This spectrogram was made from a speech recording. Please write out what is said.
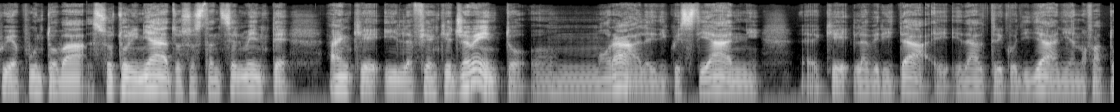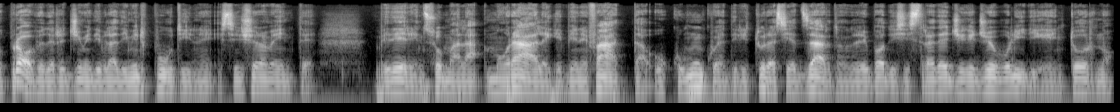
qui appunto va sottolineato sostanzialmente anche il fiancheggiamento eh, morale di questi anni eh, che la verità e, ed altri quotidiani hanno fatto proprio del regime di Vladimir Putin e sinceramente vedere insomma la morale che viene fatta o comunque addirittura si azzardano delle ipotesi strategiche geopolitiche intorno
